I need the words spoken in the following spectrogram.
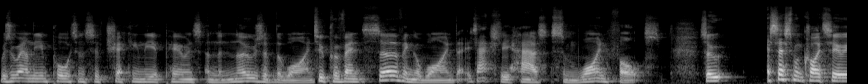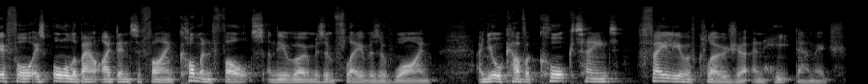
was around the importance of checking the appearance and the nose of the wine to prevent serving a wine that it actually has some wine faults. So Assessment criteria four is all about identifying common faults and the aromas and flavours of wine. And you'll cover cork taint, failure of closure and heat damage.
